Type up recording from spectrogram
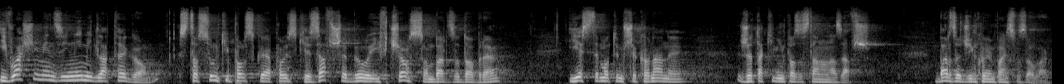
I właśnie między innymi dlatego stosunki polsko-japońskie zawsze były i wciąż są bardzo dobre i jestem o tym przekonany, że takimi pozostaną na zawsze. Bardzo dziękuję Państwu za uwagę.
